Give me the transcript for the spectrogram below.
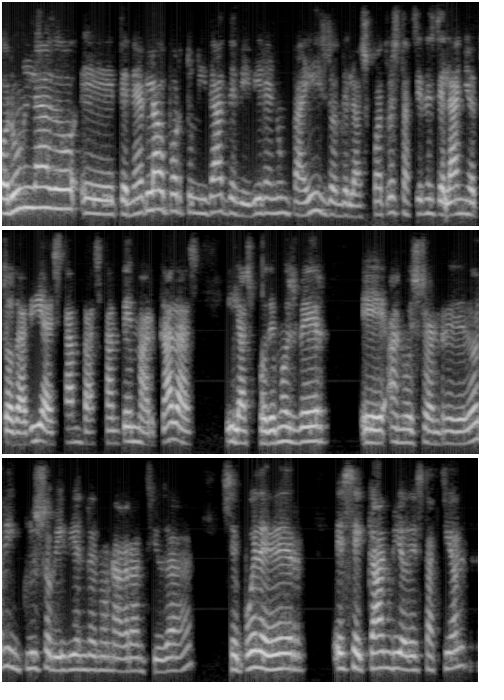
por un lado, eh, tener la oportunidad de vivir en un país donde las cuatro estaciones del año todavía están bastante marcadas y las podemos ver eh, a nuestro alrededor, incluso viviendo en una gran ciudad, se puede ver ese cambio de estación.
